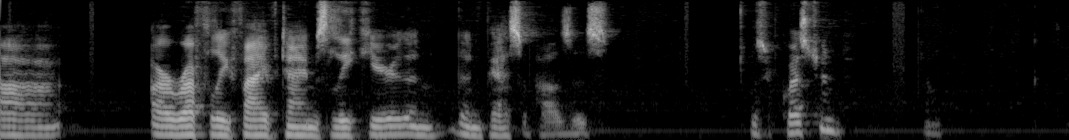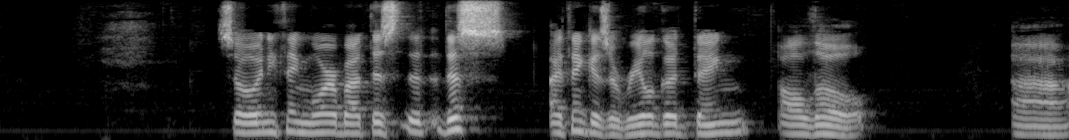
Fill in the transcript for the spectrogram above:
uh, are roughly five times leakier than than passive houses. Was there a question? So anything more about this? This, I think, is a real good thing, although uh,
